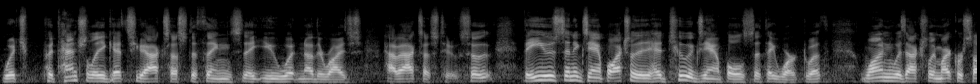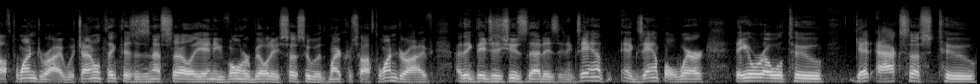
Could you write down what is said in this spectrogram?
which potentially gets you access to things that you wouldn't otherwise have access to. So they used an example, actually, they had two examples that they worked with. One was actually Microsoft OneDrive, which I don't think this is necessarily any vulnerability associated with Microsoft OneDrive. I think they just used that as an exam- example where they were able to get access to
